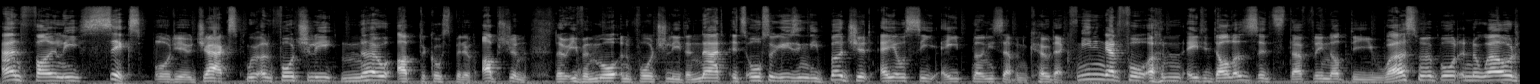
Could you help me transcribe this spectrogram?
and finally 6 audio jacks, with unfortunately no optical split option, though even more unfortunately than that, it's also using the budget ALC 897 codec, meaning that for $180, it's definitely not the worst motherboard in the world,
